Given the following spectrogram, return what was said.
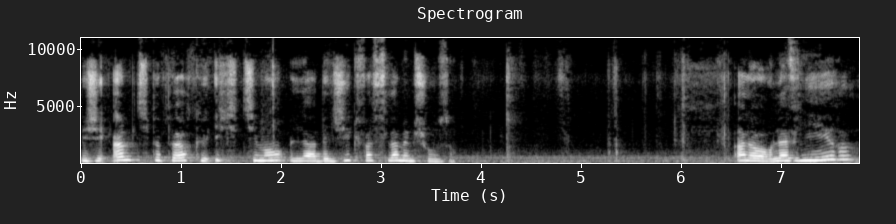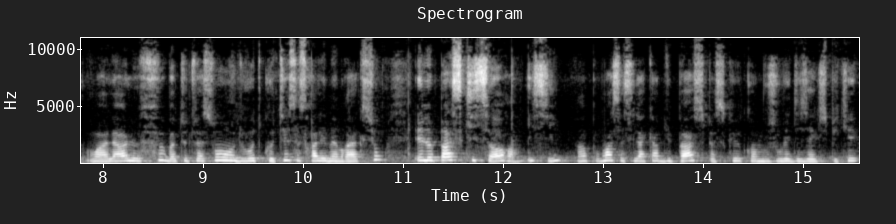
Mais j'ai un petit peu peur que, effectivement, la Belgique fasse la même chose. Alors, l'avenir, voilà, le feu, bah, de toute façon, de votre côté, ce sera les mêmes réactions. Et le pass qui sort, ici, hein, pour moi, ça c'est la carte du pass, parce que, comme je vous l'ai déjà expliqué,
